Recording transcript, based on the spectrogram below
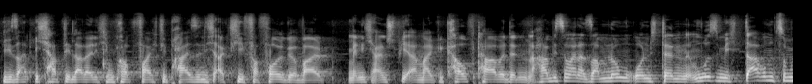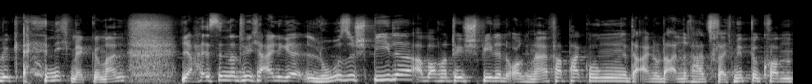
Wie gesagt, ich habe die leider nicht im Kopf, weil ich die Preise nicht aktiv verfolge, weil wenn ich ein Spiel einmal gekauft habe, dann habe ich es in meiner Sammlung und dann muss ich mich darum zum Glück nicht mehr kümmern. Ja, es sind natürlich einige lose Spiele, aber auch natürlich Spiele in Originalverpackungen. Der eine oder andere hat es vielleicht mitbekommen.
